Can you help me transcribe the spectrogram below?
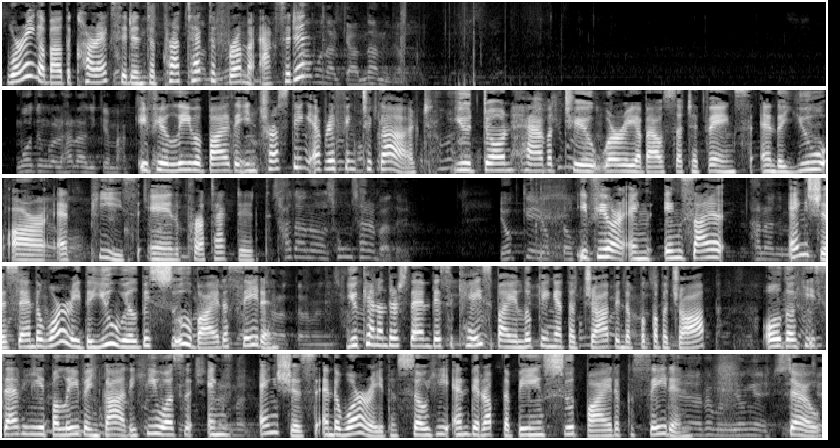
Worrying about the car accident to protect from an accident? If you live by the entrusting everything to God, you don't have to worry about such things and you are at peace and protected. If you are anxiety, anxious and worried, you will be sued by the Satan. You can understand this case by looking at the Job in the book of Job. Although he said he believed in God, he was anxious and worried, so he ended up being sued by the Satan. So,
